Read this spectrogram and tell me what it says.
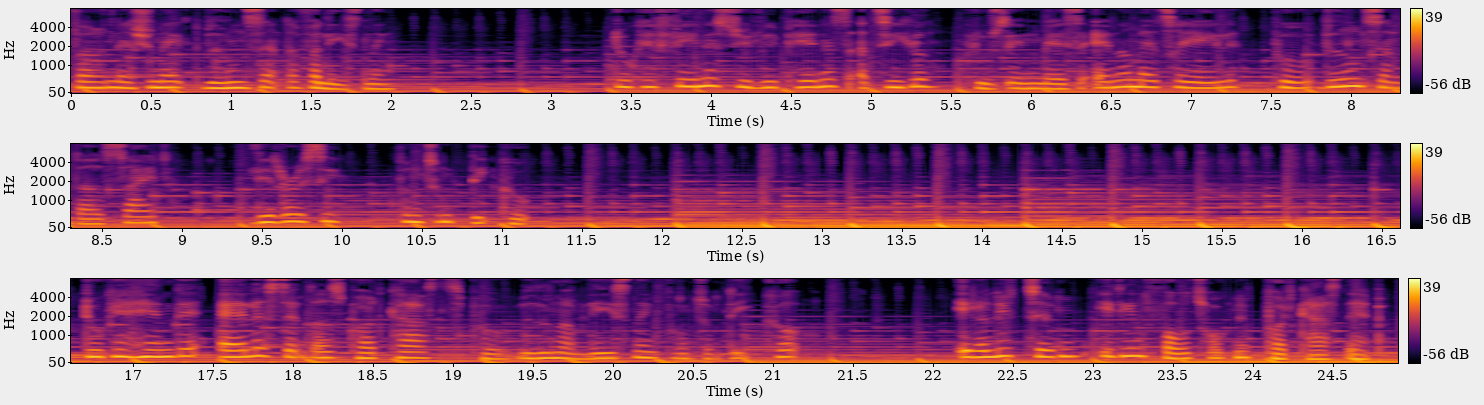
for Nationalt Videnscenter for Læsning. Du kan finde Sylvie Pennes artikel plus en masse andet materiale på Videnscenterets site literacy.dk. Du kan hente alle centrets podcasts på videnomlæsning.dk eller lyt til dem i din foretrukne podcast-app.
